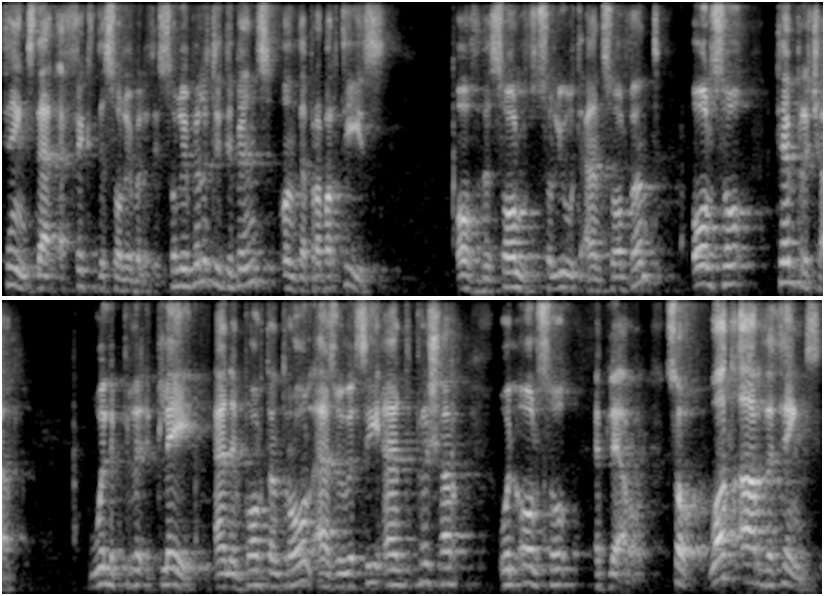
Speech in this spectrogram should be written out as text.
things that affect the solubility. Solubility depends on the properties of the sol- solute and solvent. Also, temperature will play an important role, as we will see, and pressure will also play a role. So, what are the things?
